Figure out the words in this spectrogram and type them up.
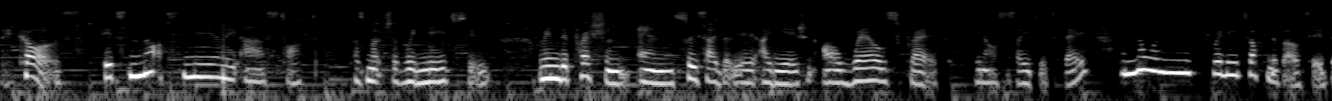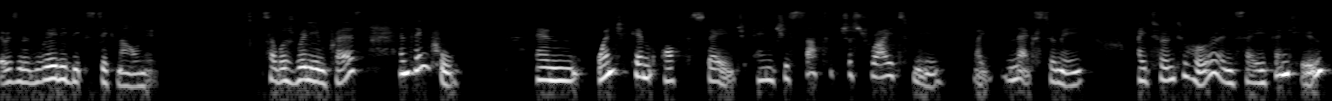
because it's not nearly as talked as much as we need to. I mean, depression and suicidal ideation are well spread in our society today, and no one's really talking about it. There is a really big stigma on it. So I was really impressed and thankful and when she came off stage and she sat just right me, like next to me, I turned to her and say thank you,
